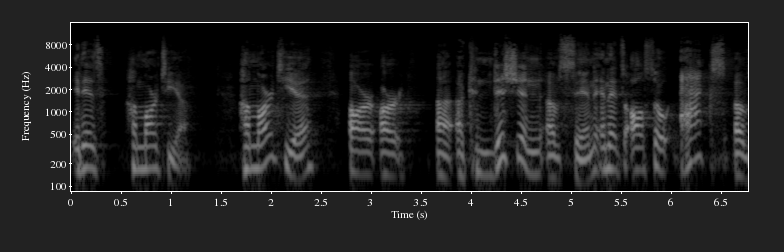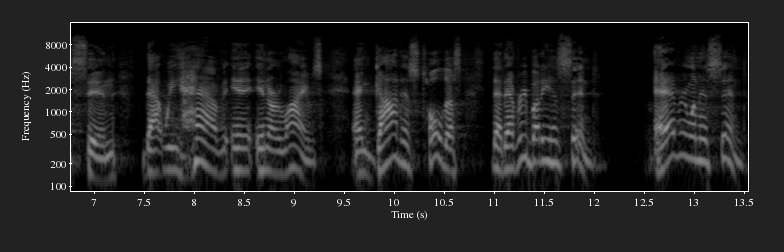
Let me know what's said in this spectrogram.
it is hamartia. Hamartia are, are uh, a condition of sin, and it's also acts of sin that we have in, in, our lives. And God has told us that everybody has sinned. Everyone has sinned.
